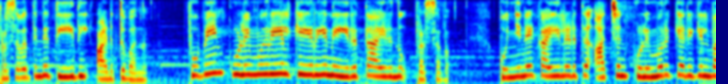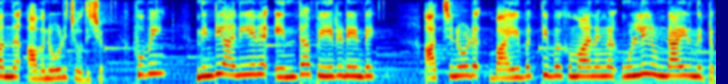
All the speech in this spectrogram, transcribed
പ്രസവത്തിന്റെ തീയതി അടുത്തു വന്നു. പുബേൻ കുളിമുറിയിൽ കയറിയ നേരത്തായിരുന്നു പ്രസവം. കുഞ്ഞിനെ കയ്യിലെടുത്ത് അച്ഛൻ കുളിമുറിക്കരികിൽ വന്ന് അവനോട് ചോദിച്ചു ഹുബൈൻ നിന്റെ അനിയന് എന്താ പേരിടേണ്ടേ? അച്ഛനോട് ഭയഭക്തി ബഹുമാനങ്ങൾ ഉള്ളിലുണ്ടായിരുന്നിട്ടും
